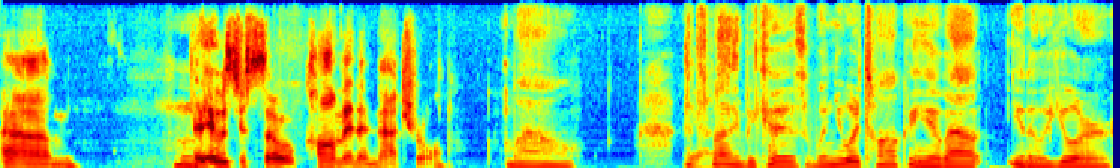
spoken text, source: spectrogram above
um, Hmm. it was just so common and natural. Wow. It's Yes. funny because when you were talking about, you know, your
